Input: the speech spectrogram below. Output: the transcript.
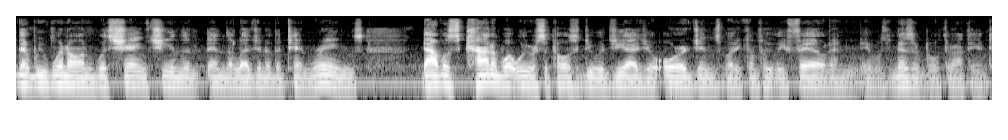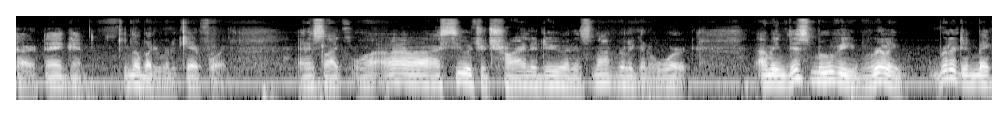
that we went on with Shang Chi and the and the Legend of the Ten Rings, that was kind of what we were supposed to do with GI Joe Origins, but it completely failed and it was miserable throughout the entire thing. And Nobody really cared for it. And it's like, well, uh, I see what you're trying to do, and it's not really going to work. I mean, this movie really, really didn't make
